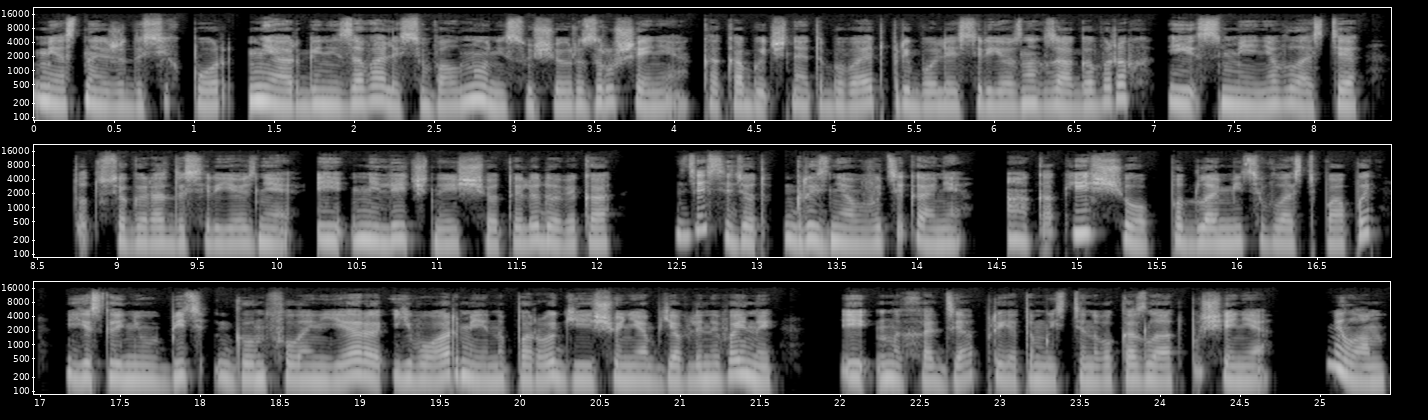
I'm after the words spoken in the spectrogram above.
Местные же до сих пор не организовались в волну, несущую разрушение, как обычно это бывает при более серьезных заговорах и смене власти. Тут все гораздо серьезнее и не личные счеты Людовика. Здесь идет грызня в Ватикане. А как еще подломить власть папы, если не убить Гонфолоньера его армии на пороге еще не объявленной войны и находя при этом истинного козла отпущения — Милан?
